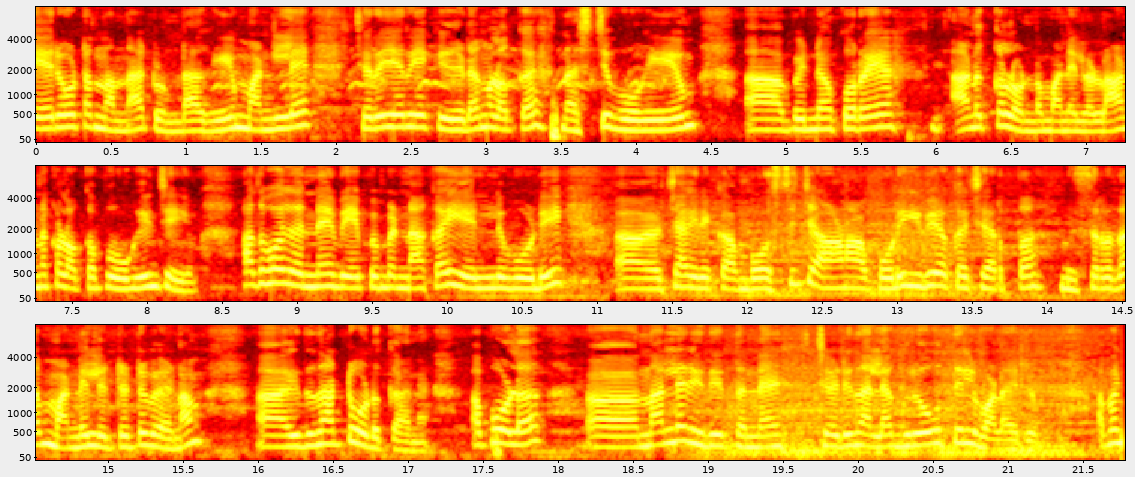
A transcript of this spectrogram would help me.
വേരോട്ടം നന്നായിട്ട് ഉണ്ടാകുകയും മണ്ണിലെ ചെറിയ ചെറിയ കീടങ്ങളൊക്കെ നശിച്ചു പോവുകയും പിന്നെ കുറേ അണുക്കളുണ്ട് മണ്ണിലുള്ള അണുക്കളൊക്കെ പോവുകയും ചെയ്യും. അതുപോലെ തന്നെ വേപ്പിൻ പിണ്ണാക്ക എല്ലുപൊടി ചകിരി കമ്പോസ്റ്റ് ചാണകപ്പൊടി ഇവയൊക്കെ ചേർത്ത് മിശ്രിതം മണ്ണിലിട്ടിട്ട് വേണം ഇത് നട്ടു കൊടുക്കാൻ. അപ്പോൾ നല്ല രീതിയിൽ തന്നെ ചെടി നല്ല ഗ്രോത്തിൽ വളരും. അപ്പം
